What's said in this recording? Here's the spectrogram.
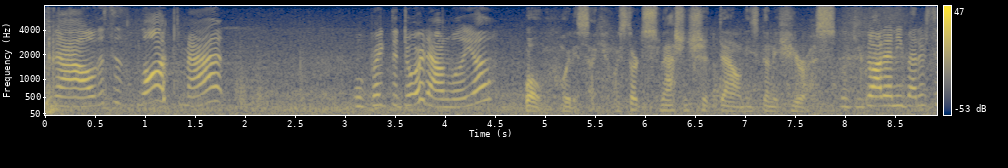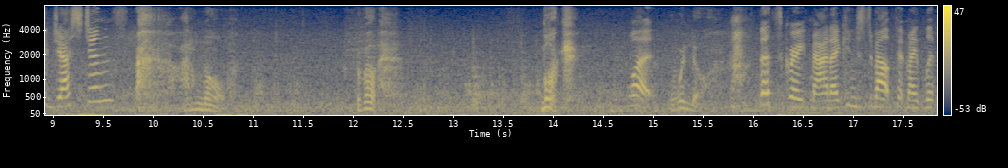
Now? This is locked, Matt. We'll break the door down, will ya? Whoa, wait a second. We start smashing shit down, he's gonna hear us. Look, you got any better suggestions? I don't know. What about... Look, What? a window. That's great, Matt. I can just about fit my lip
